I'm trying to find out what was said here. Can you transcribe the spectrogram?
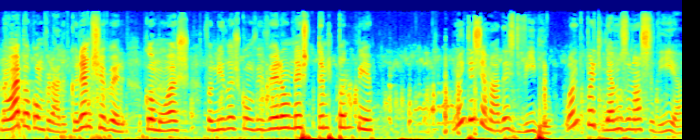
Não é para comprar, queremos saber como as famílias conviveram neste tempo de pandemia. Muitas chamadas de vídeo, onde partilhamos o nosso dia.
